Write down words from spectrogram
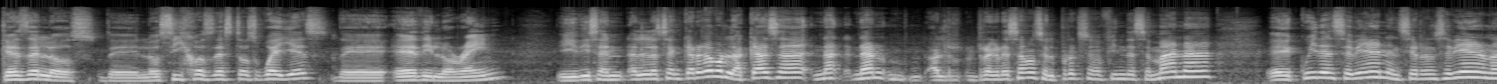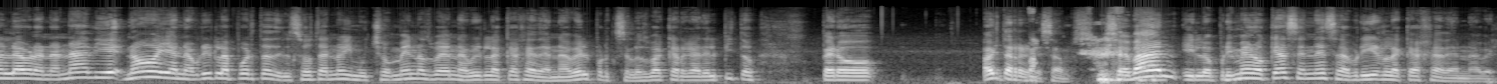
Que es de los, de los hijos de estos güeyes, de Ed y Lorraine. Y dicen, les encargamos la casa, na- na- al- regresamos el próximo fin de semana, eh, cuídense bien, enciérrense bien, no le abran a nadie, no vayan a abrir la puerta del sótano y mucho menos vayan a abrir la caja de Anabel porque se los va a cargar el pito. Pero ahorita regresamos. Se van y lo primero que hacen es abrir la caja de Anabel.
